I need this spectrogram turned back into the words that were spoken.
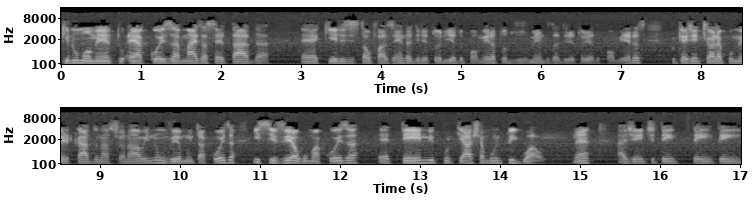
que no momento é a coisa mais acertada é, que eles estão fazendo, a diretoria do Palmeiras, todos os membros da diretoria do Palmeiras, porque a gente olha para o mercado nacional e não vê muita coisa, e se vê alguma coisa, é, teme porque acha muito igual. Né? A gente tem, tem, tem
